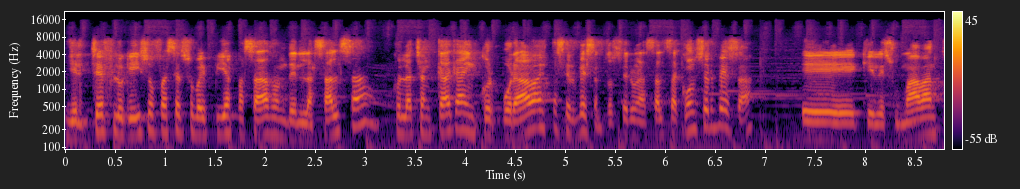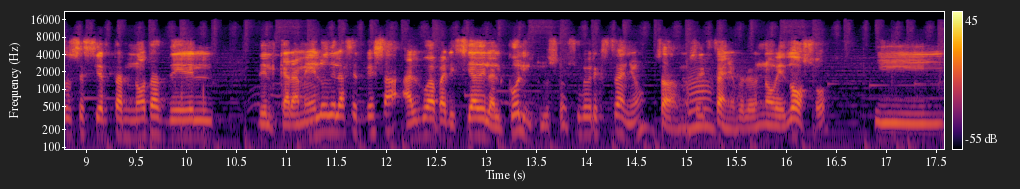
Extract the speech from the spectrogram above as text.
y el chef lo que hizo fue hacer sopaipillas pasadas donde en la salsa con la chancaca incorporaba esta cerveza, entonces era una salsa con cerveza, eh, que le sumaba entonces ciertas notas del, del, caramelo de la cerveza, algo aparecía del alcohol incluso, súper extraño, o sea, no sé ah. extraño, pero novedoso, y,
